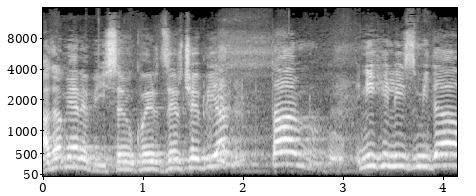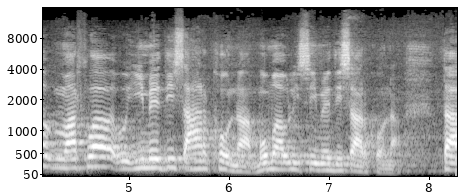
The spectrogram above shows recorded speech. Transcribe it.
ადამიანები ისევ გვერდზერჩებიან და ნიჰილიზმი და მართლა იმედის არ ქონა, მომავლის იმედის არ ქონა. და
